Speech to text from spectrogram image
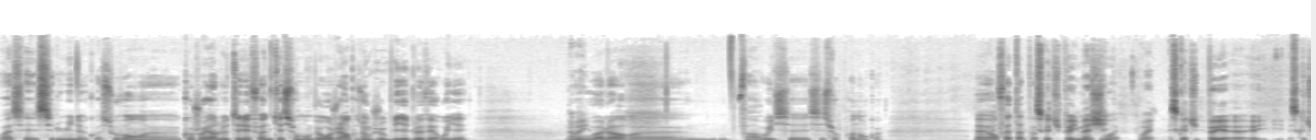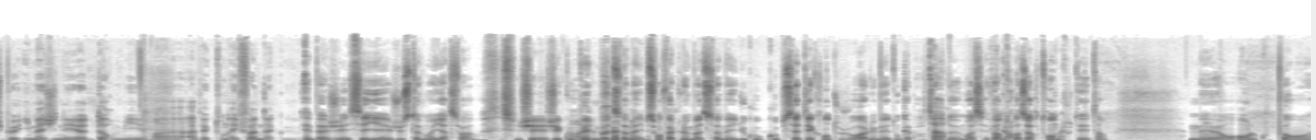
ouais, c'est lumineux. Quoi. Souvent, quand je regarde le téléphone qui est sur mon bureau, j'ai l'impression que j'ai oublié de le verrouiller. Ou alors, euh, enfin oui, c'est surprenant quoi. Euh, en fait, est-ce que tu peux imaginer, ouais. est-ce que tu peux, euh, est-ce que tu peux imaginer dormir avec ton iPhone Eh ben, j'ai essayé justement hier soir. j'ai coupé le mode sommeil parce qu'en fait, le mode sommeil du coup coupe cet écran toujours allumé, donc à partir ah, de moi c'est 23h30, tout est éteint. Mais mm. en, le coupant,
